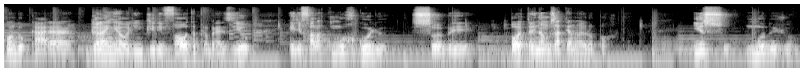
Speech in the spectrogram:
quando o cara ganha a Olimpíada e volta para o Brasil, ele fala com orgulho sobre, pô, treinamos até no aeroporto. Isso muda o jogo.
